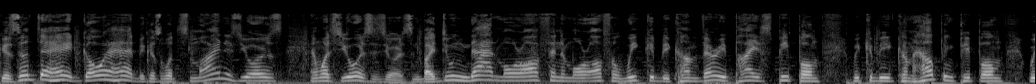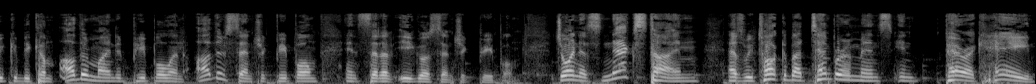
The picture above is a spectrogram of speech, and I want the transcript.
Gesundheit, go ahead, because what's mine is yours, and what's yours is yours. And by doing that more often and more often, we could become very pious people. We could become helping people. We could become other minded people and other centric people instead of egocentric people. Join us next time as we talk about temperaments in Parak Hey,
